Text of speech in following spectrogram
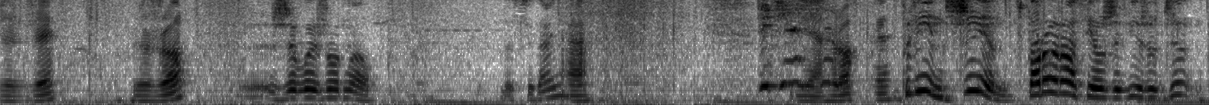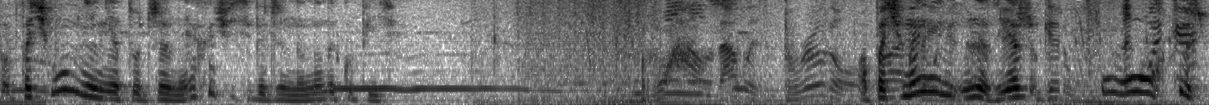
ЖЖ? Жжо? Живой журнал. До свидания. А, Так я я же... Блин, Джин! Второй раз я уже вижу Джин. Почему у меня нету Джина? Я хочу себе Джина, надо купить. А почему его не... Нет, я же... Ох ты ж!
